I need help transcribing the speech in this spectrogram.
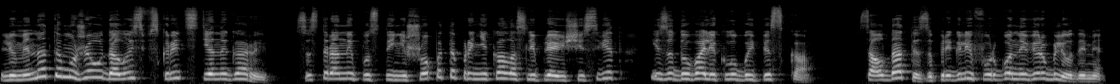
Люминатам уже удалось вскрыть стены горы. Со стороны пустыни шепота проникал ослепляющий свет и задували клубы песка. Солдаты запрягли фургоны верблюдами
